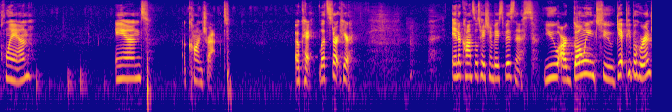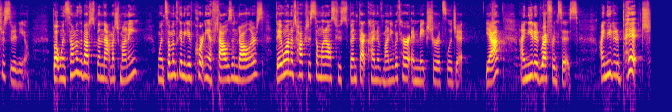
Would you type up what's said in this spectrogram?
plan, and a contract. Okay, let's start here in a consultation based business. You are going to get people who are interested in you. But when someone's about to spend that much money, when someone's going to give Courtney $1,000, they want to talk to someone else who spent that kind of money with her and make sure it's legit. Yeah? I needed references. I needed a pitch.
